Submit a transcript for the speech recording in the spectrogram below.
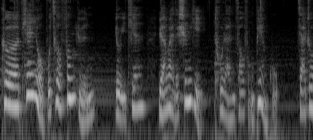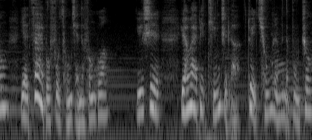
可天有不测风云，有一天，员外的生意突然遭逢变故，家中也再不复从前的风光。于是，员外便停止了对穷人们的不周。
